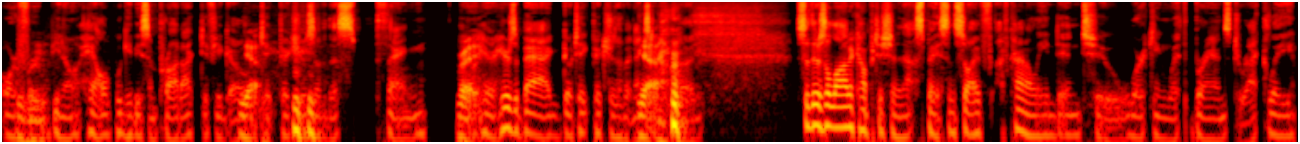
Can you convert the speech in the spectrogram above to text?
or for mm-hmm. you know, hey, I'll, we'll give you some product if you go yeah. take pictures of this thing right here here's a bag go take pictures of it next yeah. time so there's a lot of competition in that space and so i've, I've kind of leaned into working with brands directly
